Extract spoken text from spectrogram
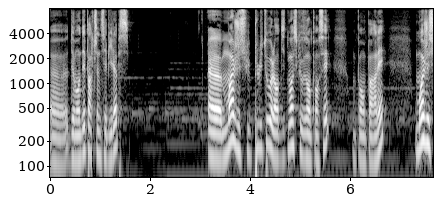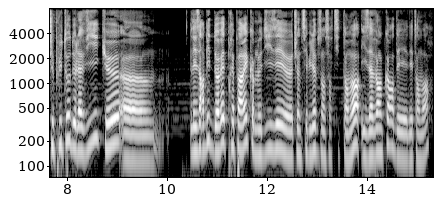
demandé par Chauncey Billups. Euh, moi, je suis plutôt. Alors, dites-moi ce que vous en pensez. On peut en parler. Moi, je suis plutôt de l'avis que euh, les arbitres doivent être préparés, comme le disait euh, Chauncey Billups en sortie de temps mort. Ils avaient encore des, des temps morts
